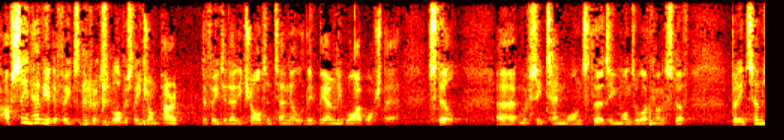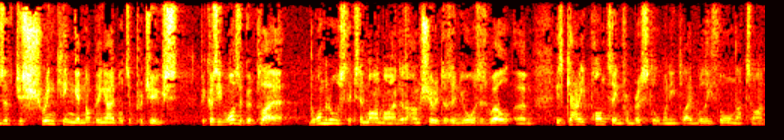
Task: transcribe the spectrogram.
I've seen heavier defeats in the Crucible. Obviously, John Parrott defeated Eddie Charlton 10 0, the, the only whitewash there. Still, uh, we've seen 10 ones, 13 ones, all that kind of stuff. But in terms of just shrinking and not being able to produce, because he was a good player, the one that always sticks in my mind, and I'm sure it does in yours as well, um, is Gary Ponting from Bristol when he played Willie Thorne that time.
